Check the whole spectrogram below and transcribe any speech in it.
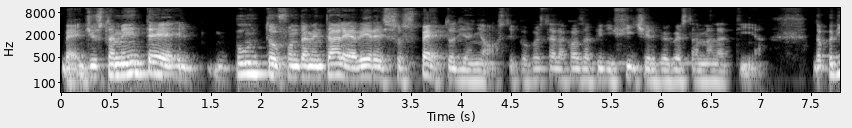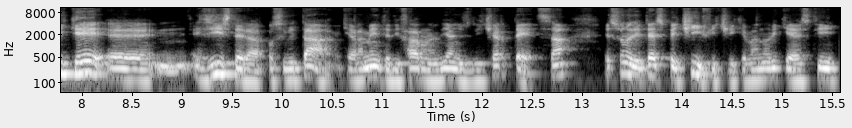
Beh, giustamente il punto fondamentale è avere il sospetto diagnostico, questa è la cosa più difficile per questa malattia. Dopodiché eh, esiste la possibilità chiaramente di fare una diagnosi di certezza e sono dei test specifici che vanno richiesti,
